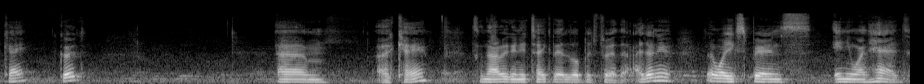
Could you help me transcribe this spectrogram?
Okay, good. Um, okay, so now we're going to take that a little bit further. I don't know, don't know what experience anyone had,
